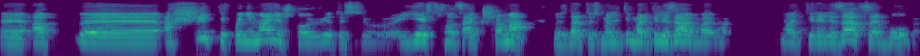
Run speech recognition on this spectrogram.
э, э, ошибки в понимании, что то есть, есть, что называется, акшама, то есть, да, то есть материализация Бога.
